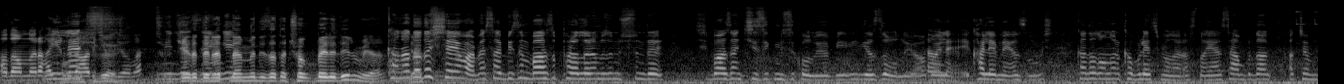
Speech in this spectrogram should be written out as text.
adamlara hayırdır Millet- abicim diyorlar. Türkiye'de Millet zengin. denetlenmediği zaten çok belli değil mi ya? Kanada'da şey var. Mesela bizim bazı paralarımızın üstünde bazen çizik mizik oluyor, bir yazı oluyor. Böyle kalemle yazılmış. Kanada'da onları kabul etmiyorlar asla. Yani sen buradan atıyorum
